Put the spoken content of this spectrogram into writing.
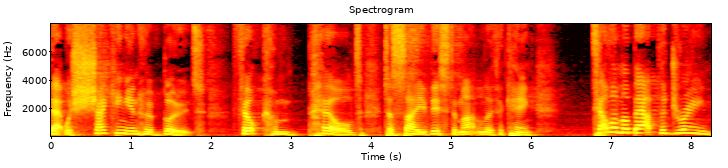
that was shaking in her boots, felt compelled to say this to Martin Luther King Tell him about the dream.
